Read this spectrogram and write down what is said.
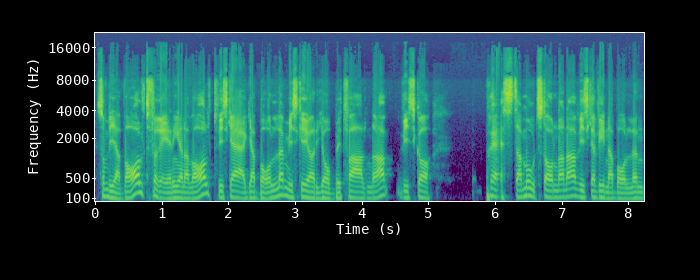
som vi har valt, föreningen har valt, vi ska äga bollen, vi ska göra det jobbigt för andra, vi ska pressa motståndarna, vi ska vinna bollen.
